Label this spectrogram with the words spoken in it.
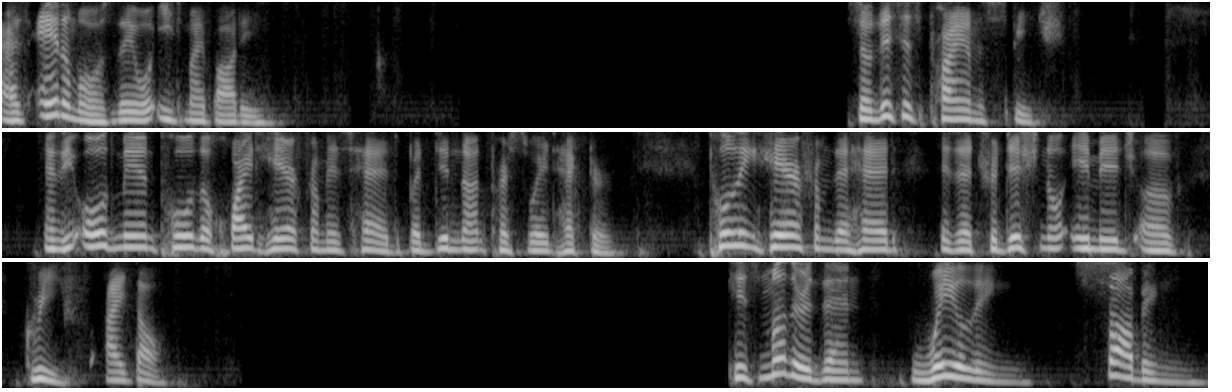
as animals, they will eat my body. So this is Priam's speech. And the old man pulled the white hair from his head, but did not persuade Hector. Pulling hair from the head is a traditional image of grief, 哀悼. His mother then, wailing, sobbing,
